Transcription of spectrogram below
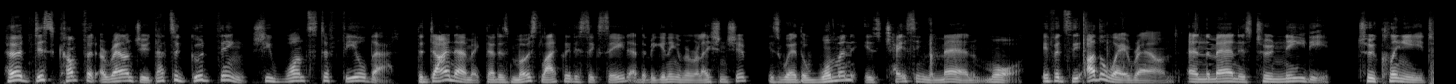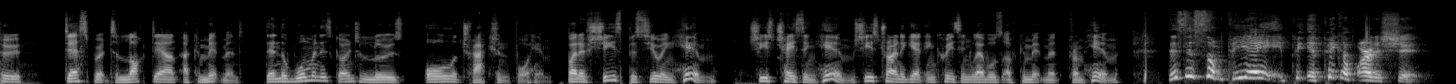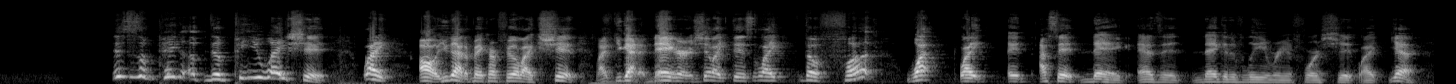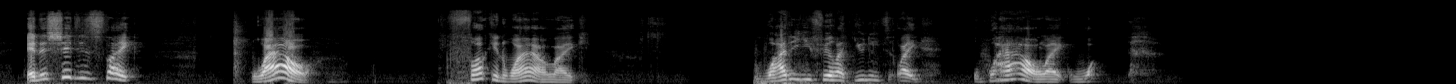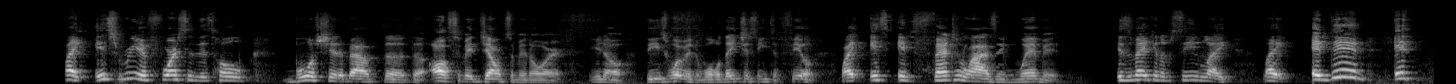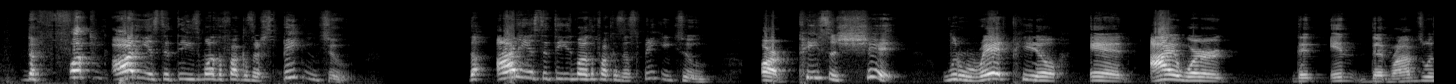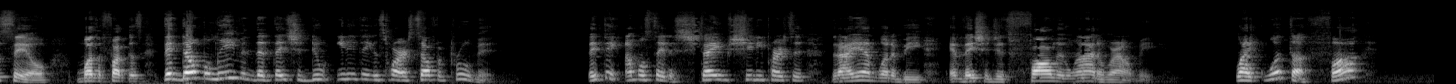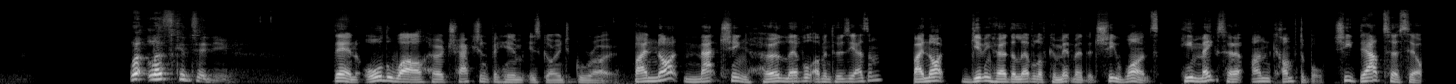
Her discomfort around you, that's a good thing. She wants to feel that. The dynamic that is most likely to succeed at the beginning of a relationship is where the woman is chasing the man more. If it's the other way around and the man is too needy, too clingy, too desperate to lock down a commitment, then the woman is going to lose all attraction for him. But if she's pursuing him, she's chasing him, she's trying to get increasing levels of commitment from him. This is some PA P, pickup artist shit. This is a pick up the PUA shit. Like, oh, you got to make her feel like shit. Like you got to nag her and shit like this. Like the fuck? What? Like it, I said nag as in negatively reinforced shit. Like yeah, and this shit is like, wow, fucking wow. Like, why do you feel like you need to like, wow, like what? Like it's reinforcing this whole bullshit about the the ultimate gentleman or you know these women. Well, they just need to feel like it's infantilizing women. It's making them seem like like, and then it the fucking audience that these motherfuckers are speaking to. The audience that these motherfuckers are speaking to are piece of shit, little red pill and I word that in that rhymes with sale motherfuckers that don't believe in that they should do anything as far as self improvement. They think I'm gonna stay the same shitty person that I am gonna be, and they should just fall in line around me. Like what the fuck? Let, let's continue. Then, all the while, her attraction for him is going to grow. By not matching her level of enthusiasm, by not giving her the level of commitment that she wants, he makes her uncomfortable. She doubts herself.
